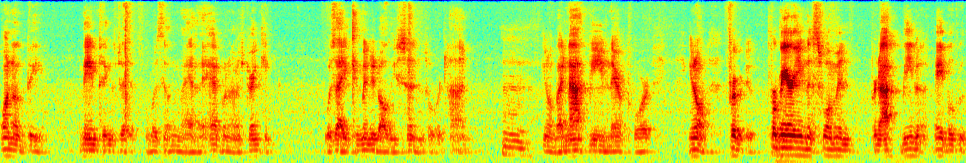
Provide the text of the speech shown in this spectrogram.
one of the main things that was in my I had when I was drinking was I committed all these sins over time. Hmm. you know, by not being there for, you know, for for marrying this woman, for not being able to,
